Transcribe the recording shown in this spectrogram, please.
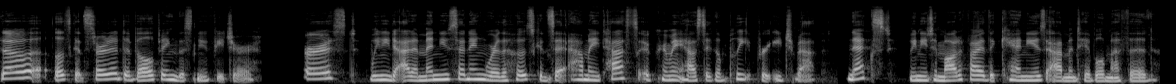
So let's get started developing this new feature. First, we need to add a menu setting where the host can set how many tasks a crewmate has to complete for each map. Next, we need to modify the can use admin table method.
